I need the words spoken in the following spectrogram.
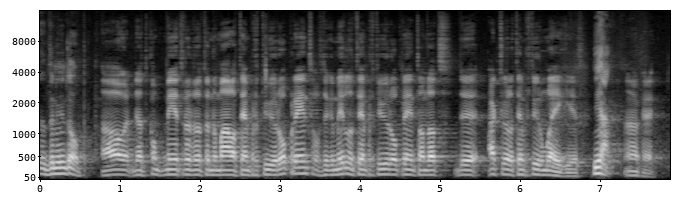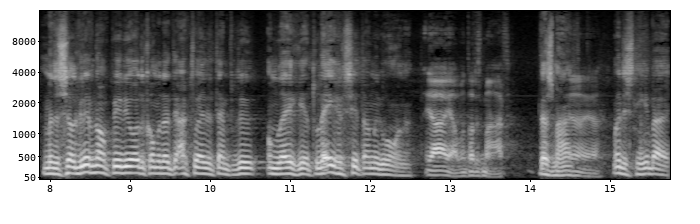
dat er niet op. Oh, dat komt meer doordat de normale temperatuur oprint, of de gemiddelde temperatuur oprint, dan dat de actuele temperatuur omleeg heeft. Ja, Oké. maar er zal grif nog een periode komen dat de actuele temperatuur omleeg het leger zit dan de gewone. Ja, ja, want dat is maart. Dat is maar. Ja, ja. Maar het is niet bij.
